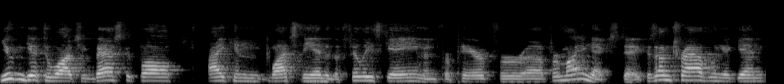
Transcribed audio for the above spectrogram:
you can get to watching basketball. I can watch the end of the Phillies game and prepare for uh, for my next day because I'm traveling again.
